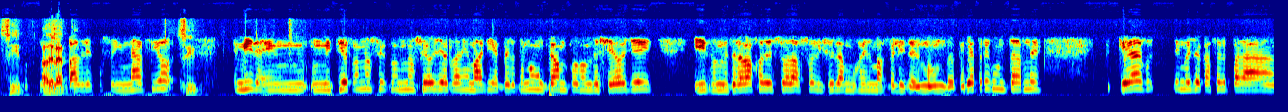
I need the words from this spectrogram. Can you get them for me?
Sí, adelante. padre José Ignacio. Sí. Mire, en, mi tierra no se, no se oye Radio María, pero tengo un campo donde se oye y donde trabajo de sol a sol y soy la mujer más feliz del mundo. Quería preguntarle qué tengo yo que hacer para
